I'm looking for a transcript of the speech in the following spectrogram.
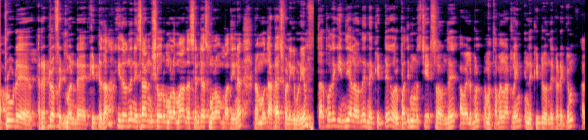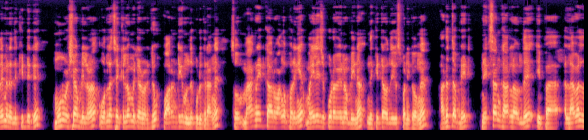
approved retro fitment kit தான். இது வந்து நிசான் ஷோரூம் மூலமாக அந்த சென்டர்ஸ் மூலமாக பார்த்தீங்கன்னா நம்ம வந்து அட்டாச் பண்ணிக்க முடியும். தற்போதைக்கு இந்தியாவில் வந்து இந்த கிட்டு ஒரு பதிமூணு ஸ்டேட்ஸில் வந்து அவைலபிள் நம்ம தமிழ்நாட்டிலையும் இந்த கிட்டு வந்து கிடைக்கும். அதேமாதிரி இந்த கிட்டுக்கு மூணு வருஷம் அப்படி இல்லைனா ஒரு லட்சம் கிலோமீட்டர் வரைக்கும் வாரண்டியும் வந்து கொடுக்குறாங்க. ஸோ மேக்னைட் கார் வாங்க போகிறீங்க மைலேஜ் கூட வேணும் அப்படின்னா இந்த கிட்டை வந்து யூஸ் பண்ணிக்கோங்க. அடுத்த அப்டேட் நெக்ஸான் காரில் வந்து இப்போ லெவல்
